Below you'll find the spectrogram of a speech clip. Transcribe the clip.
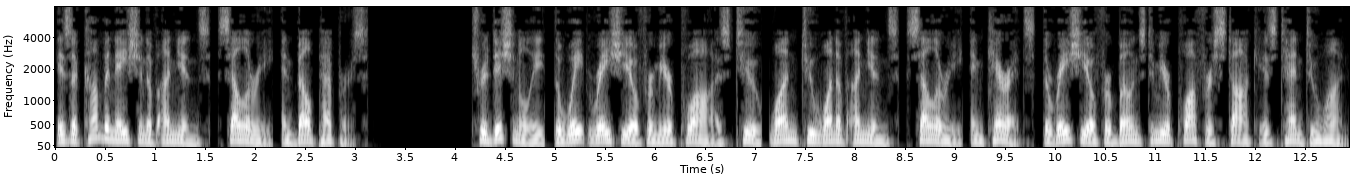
is a combination of onions, celery, and bell peppers. Traditionally, the weight ratio for mirepoix is 2, 1 to 1 of onions, celery, and carrots. The ratio for bones to mirepoix for stock is 10 to 1.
